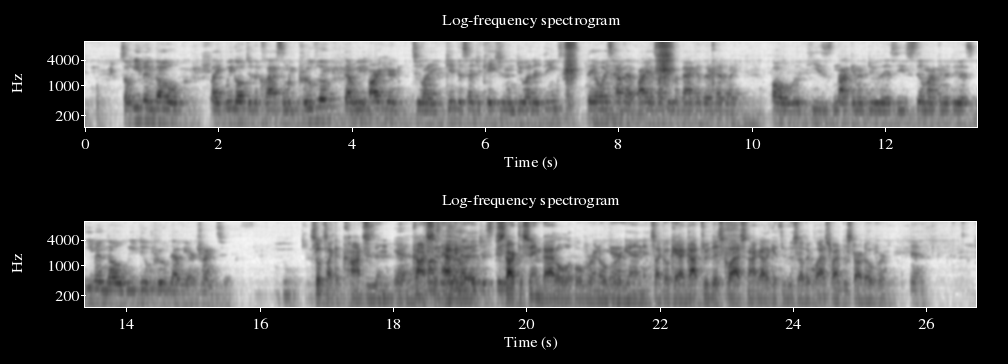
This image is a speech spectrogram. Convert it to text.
So even though like we go through the class and we prove them that we are here to like get this education and do other things, they always have that bias like in the back of their head, like, oh, he's not gonna do this, he's still not gonna do this, even though we do prove that we are trying to. So it's like a constant, Yeah, constant constantly having to start the same battle over and over Yeah. again. It's like, okay, I got through this class, now I got to get through this other class, so I have to start over. Yeah.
